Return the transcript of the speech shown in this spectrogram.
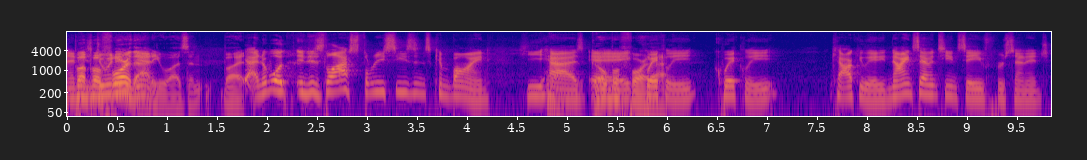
and but he's doing it before that he wasn't. But Yeah, no, well, in his last three seasons combined, he has go a before that. quickly, quickly calculated 917 save percentage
